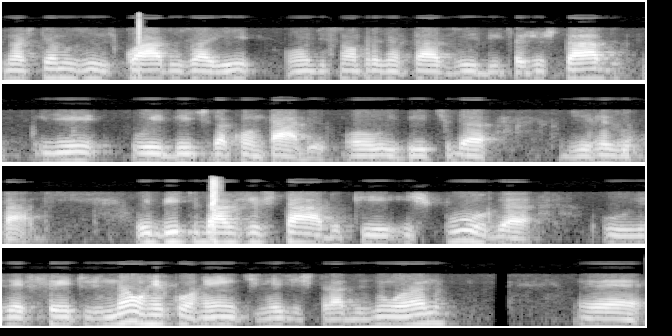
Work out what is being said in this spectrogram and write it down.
nós temos os quadros aí onde são apresentados o EBITDA ajustado e o EBITDA contábil, ou o EBITDA de resultados. O EBITDA ajustado, que expurga os efeitos não recorrentes registrados no ano, é,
